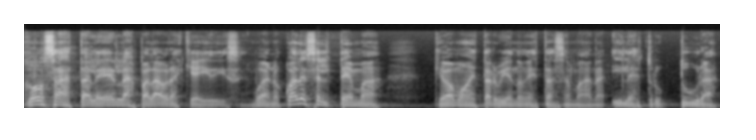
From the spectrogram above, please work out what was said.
cosas hasta leer las palabras que ahí dice. Bueno, ¿cuál es el tema que vamos a estar viendo en esta semana? Y la estructura,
